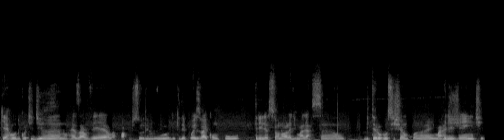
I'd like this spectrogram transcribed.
que é Rodo Cotidiano, Reza a Vela, Papo de Surdo e Mudo, que depois vai compor trilha sonora de Malhação, Biteiro Russo e Champanhe, Mar de Gente,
